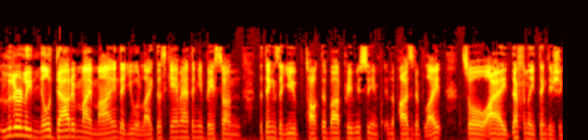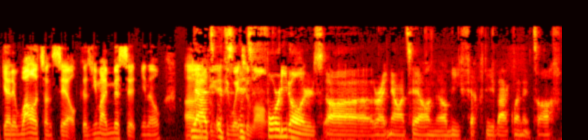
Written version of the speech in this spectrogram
literally no doubt in my mind that you would like this game, Anthony, based on the things that you talked about previously in, in the positive light. So I definitely think you should get it while it's on sale because you might miss it. You know, uh, yeah, if it's you, if it's, you wait it's too long. forty dollars uh, right now on sale, and it'll be fifty back when it's off.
